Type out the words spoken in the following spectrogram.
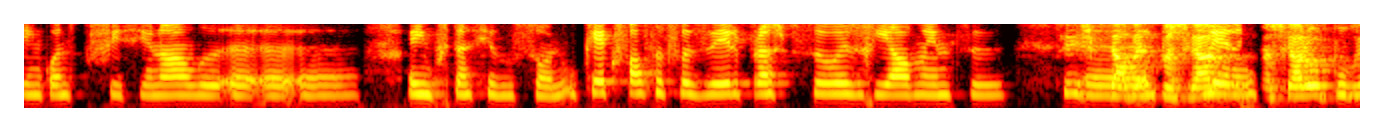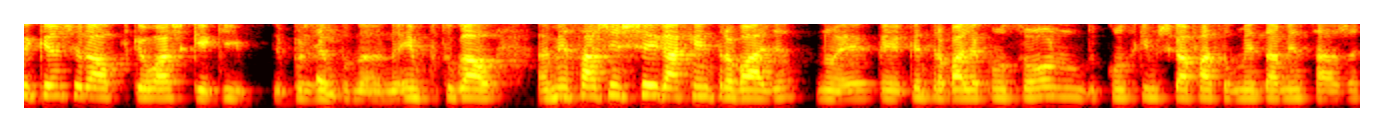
enquanto profissional, a, a, a, importância do sono. O que é que falta fazer para as pessoas realmente. Sim, especialmente uh, para, chegar, para chegar ao público em geral, porque eu acho que aqui, por exemplo, na, em Portugal, a mensagem chega a quem trabalha, não é? Quem, quem, trabalha com sono, conseguimos chegar facilmente à mensagem.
